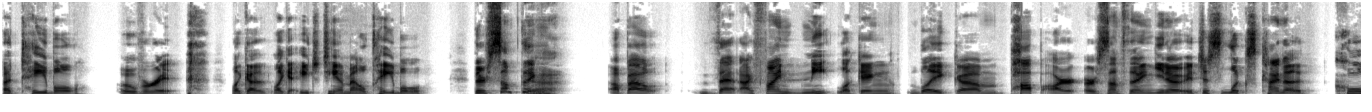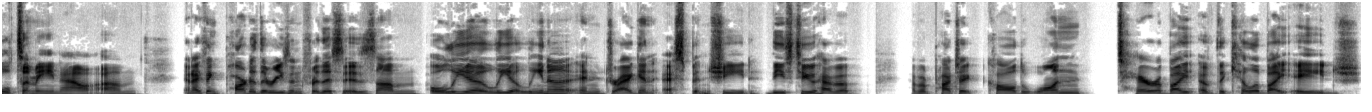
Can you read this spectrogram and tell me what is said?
a table over it like a like a HTML table. There's something yeah. about that I find neat looking, like um, pop art or something. You know, it just looks kind of cool to me now. Um, and I think part of the reason for this is um, Olia Lialina and Dragan Espenschied. These two have a have a project called One Terabyte of the Kilobyte Age,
